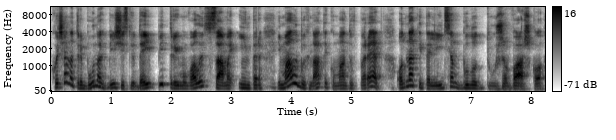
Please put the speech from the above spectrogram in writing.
Хоча на трибунах більшість людей підтримували саме Інтер і мали би гнати команду вперед. Однак італійцям було дуже важко.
